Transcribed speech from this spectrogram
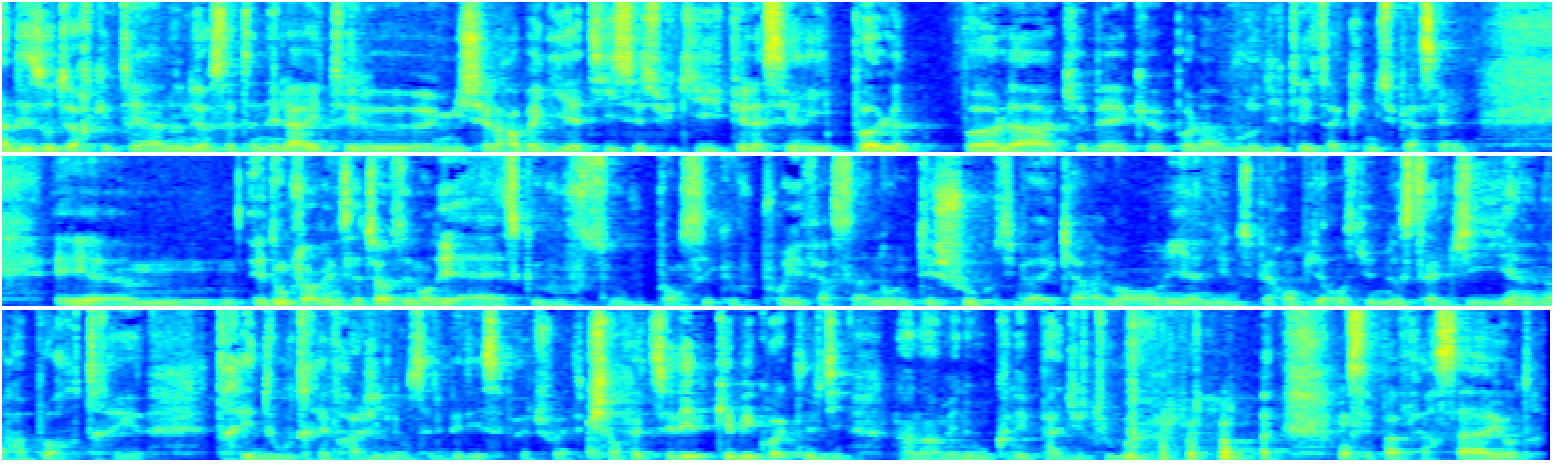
un des auteurs qui était à l'honneur cette année-là, était le Michel Rabagliati, c'est celui qui fait la série Paul, Paul à Québec, Paul a un boulot d'été, ça, qui est une super série. Et, euh, et donc l'organisateur s'est demandé Eh, est-ce que vous, vous pensez que vous pourriez faire ça? Nous, on était chaud. On s'est dit bah, ouais, carrément, il y a une super ambiance, il y a une nostalgie, il y a un rapport très, très doux, très fragile dans cette BD, ça peut être chouette. Puis en fait, c'est les Québécois qui nous disent non, non, mais nous, on ne connaît pas du tout. on ne sait pas faire ça et autres.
